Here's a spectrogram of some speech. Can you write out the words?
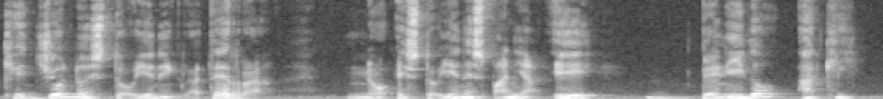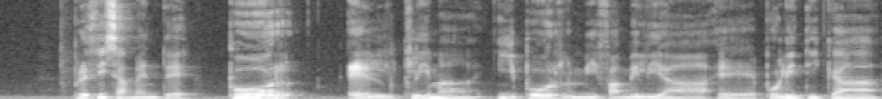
que yo no estoy en Inglaterra, no estoy en España y venido aquí, precisamente por el clima y por mi familia eh, política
